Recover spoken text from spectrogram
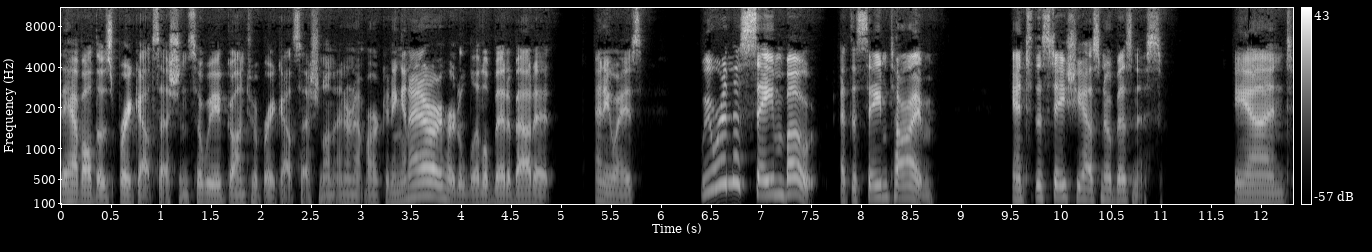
they have all those breakout sessions. So we had gone to a breakout session on internet marketing and I already heard a little bit about it. Anyways, we were in the same boat at the same time. And to this day, she has no business. And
